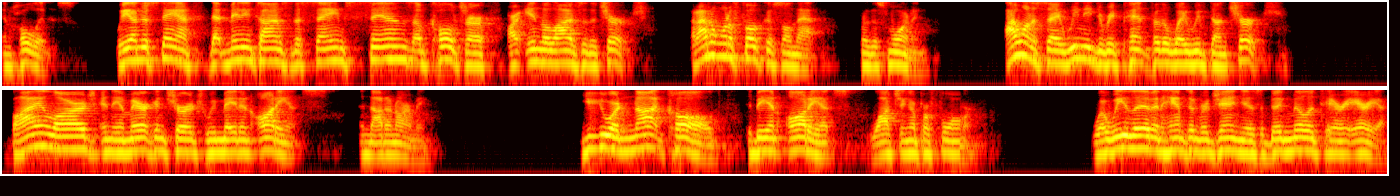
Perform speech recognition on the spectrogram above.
and holiness. We understand that many times the same sins of culture are in the lives of the church. But I don't want to focus on that for this morning. I want to say we need to repent for the way we've done church. By and large, in the American church, we made an audience and not an army. You are not called to be an audience watching a performer. Where we live in Hampton, Virginia, is a big military area.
